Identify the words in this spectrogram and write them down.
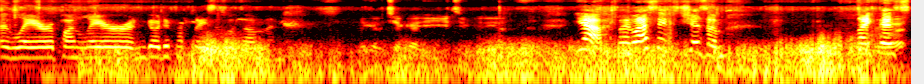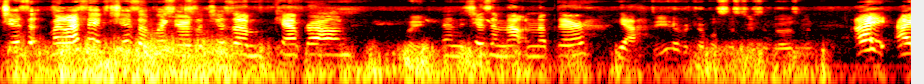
I layer upon layer and go different places with them. And I gotta check out your YouTube video. yeah, my last name's Chisholm. Like this Chisholm. My last name's Chisholm. Like there's a Chisholm campground Wait, and the Chisholm Mountain up there. Yeah, do you have a couple sisters in Bozeman? I I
